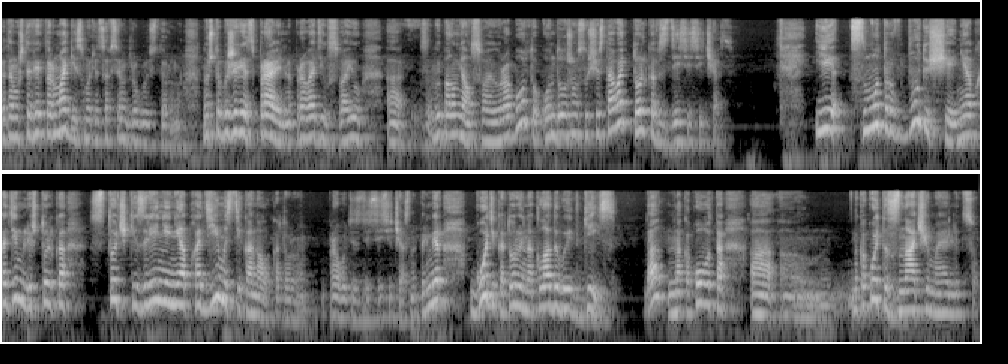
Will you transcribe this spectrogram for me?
потому что вектор магии смотрит совсем в другую сторону. Но чтобы жрец правильно проводил свою, э, выполнял свою работу, он должен существовать только здесь и сейчас. И смотр в будущее необходим лишь только с точки зрения необходимости канала, который проводит здесь и сейчас. Например, Годи, который накладывает гейс да, на, какого-то, а, а, на какое-то значимое лицо.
